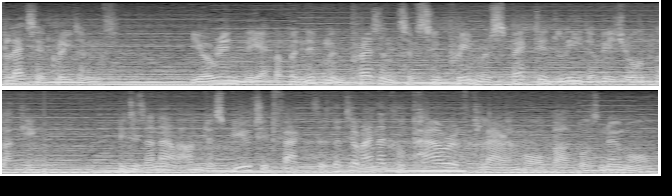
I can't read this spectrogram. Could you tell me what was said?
blessed greetings. You're in the ever benignant presence of supreme respected leader visual plucking. It is a now undisputed fact that the tyrannical power of Clarimore bubbles no more.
